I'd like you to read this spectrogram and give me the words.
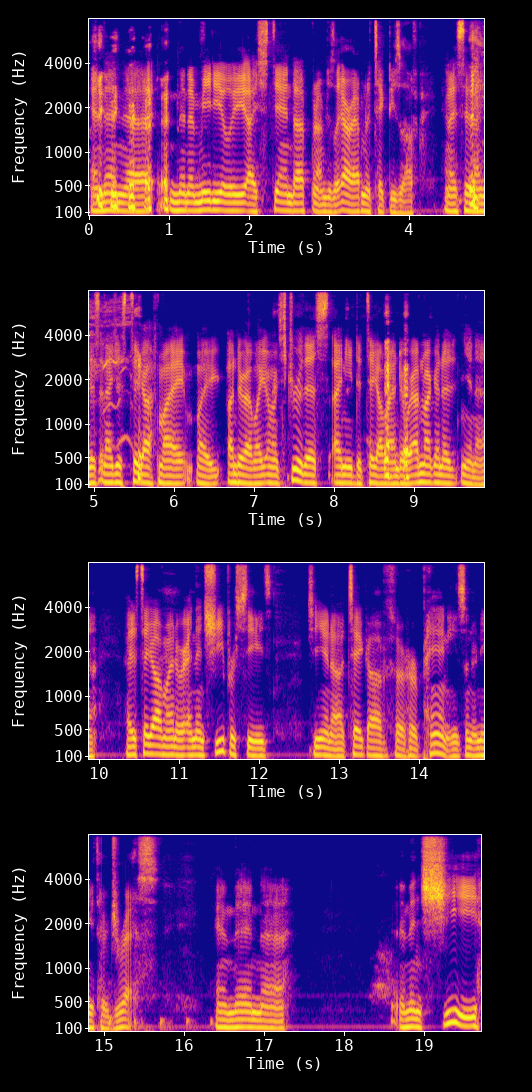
And then uh, and then immediately I stand up and I'm just like, all right, I'm gonna take these off. And I said, I just and I just take off my my underwear. I'm like, I'm like, screw this. I need to take off my underwear. I'm not gonna, you know. I just take off my underwear, and then she proceeds to, you know, take off her, her panties underneath her dress, and then uh, and then she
